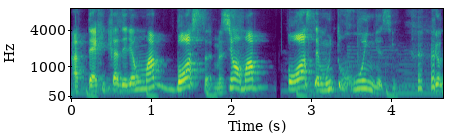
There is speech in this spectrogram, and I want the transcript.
a técnica dele é uma bosta, mas assim, ó, uma bosta, é muito ruim, assim. Eu,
